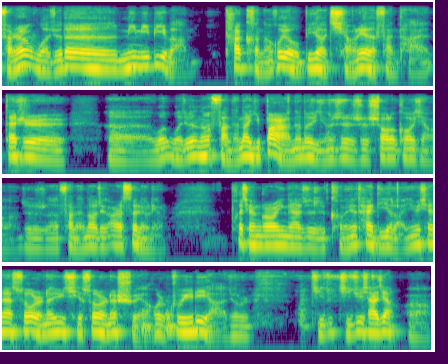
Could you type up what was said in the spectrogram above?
反正我觉得咪咪币吧。它可能会有比较强烈的反弹，但是，呃，我我觉得能反弹到一半儿啊，那都已经是是烧了高香了。就是说，反弹到这个二四零零破前高，应该是可能性太低了，因为现在所有人的预期、所有人的水啊或者注意力啊，就是急急剧下降啊。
